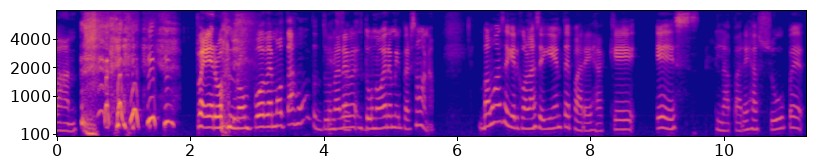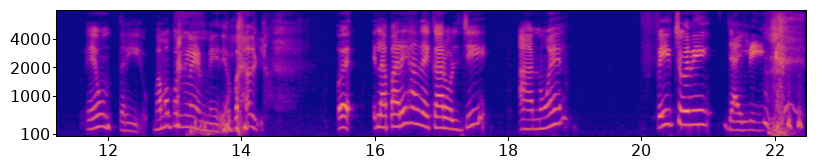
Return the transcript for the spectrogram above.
pan. Pero no podemos estar juntos, tú no, eres, tú no eres mi persona. Vamos a seguir con la siguiente pareja, que es la pareja súper, es un trío. Vamos a ponerle en medio. Pablo. Eh, La pareja de Carol G, Anuel, featuring Yailin.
